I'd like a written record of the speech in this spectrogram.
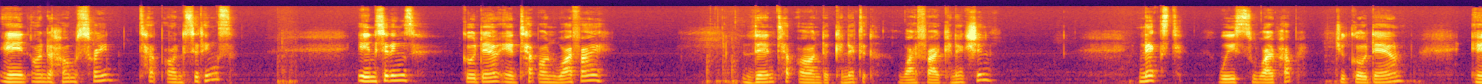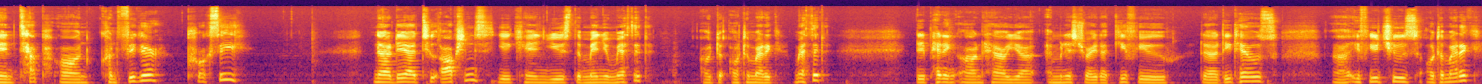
And on the home screen, tap on settings. In settings, go down and tap on Wi-Fi. Then tap on the connected Wi-Fi connection. Next, we swipe up to go down and tap on configure proxy now there are two options. You can use the manual method or the automatic method depending on how your administrator give you the details. Uh, if you choose automatic,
